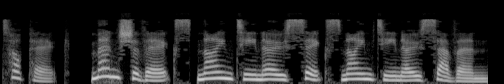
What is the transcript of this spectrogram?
Topic: Mensheviks 1906–1907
